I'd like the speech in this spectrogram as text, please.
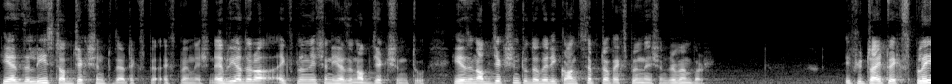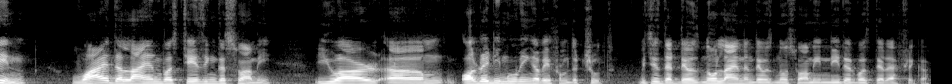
He has the least objection to that exp- explanation. Every other uh, explanation he has an objection to. He has an objection to the very concept of explanation, remember. If you try to explain why the lion was chasing the Swami, you are um, already moving away from the truth, which is that there was no lion and there was no Swami, neither was there Africa.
